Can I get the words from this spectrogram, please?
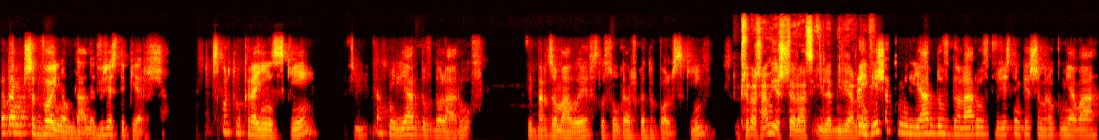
podam przed wojną dane, 21. Eksport ukraiński 50 miliardów dolarów bardzo mały w stosunku na przykład do Polski. Przepraszam, jeszcze raz, ile miliardów? 50 miliardów dolarów w 2021 roku miała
